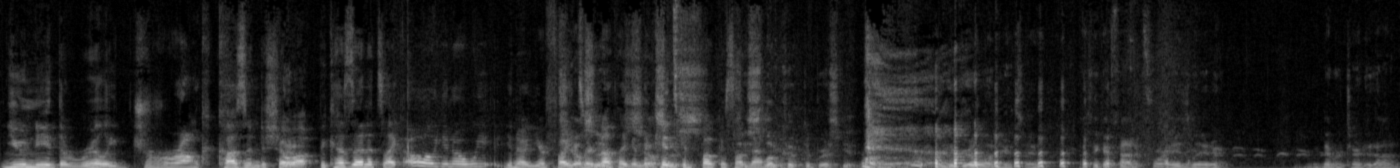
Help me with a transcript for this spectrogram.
you need the really drunk cousin to show Yeah. up because then it's like, oh, you know, we, you know, your fights also- are nothing, and the kids can focus on she that. slow cooked the brisket on the, grill one year too. I think I found it four days later. We never turned it on.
